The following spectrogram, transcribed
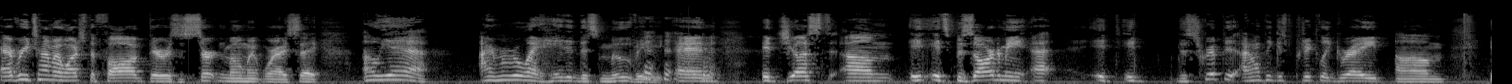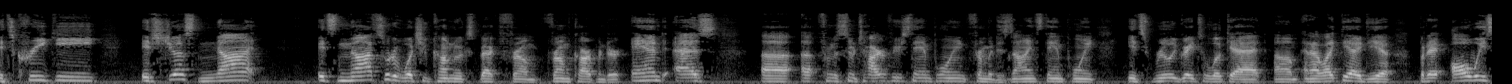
Every time I watch the fog, there is a certain moment where I say, "Oh yeah, I remember why I hated this movie," and it just um, it, it's bizarre to me. Uh, it it the script I don't think is particularly great. Um, it's creaky. It's just not. It's not sort of what you come to expect from from Carpenter. And as uh, uh, from a cinematography standpoint, from a design standpoint, it's really great to look at. Um, and I like the idea, but I always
